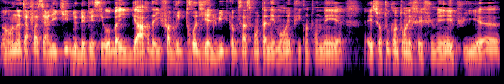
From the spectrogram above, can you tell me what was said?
en interface air liquide de BPCO, bah, ils gardent, ils fabriquent trop d'IL8 comme ça spontanément, et puis quand on met, et surtout quand on les fait fumer, et puis euh,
